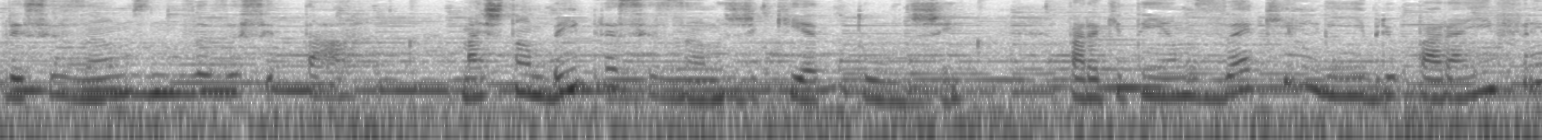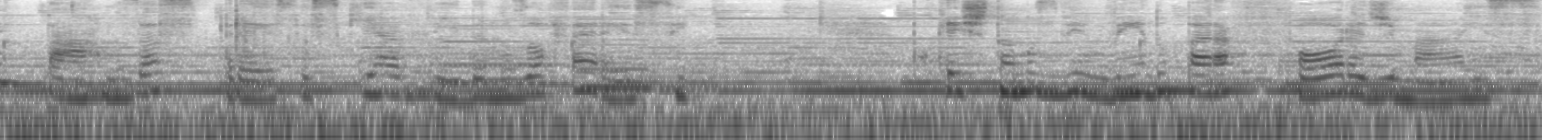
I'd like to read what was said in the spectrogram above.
Precisamos nos exercitar, mas também precisamos de quietude para que tenhamos equilíbrio para enfrentarmos as pressas que a vida nos oferece porque estamos vivendo para fora demais,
